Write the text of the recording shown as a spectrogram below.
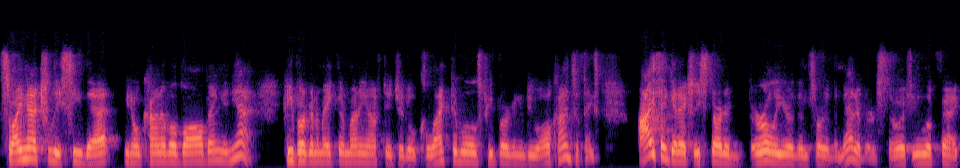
So i naturally see that you know kind of evolving and yeah people are going to make their money off digital collectibles. People are going to do all kinds of things. I think it actually started earlier than sort of the metaverse. So if you look back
